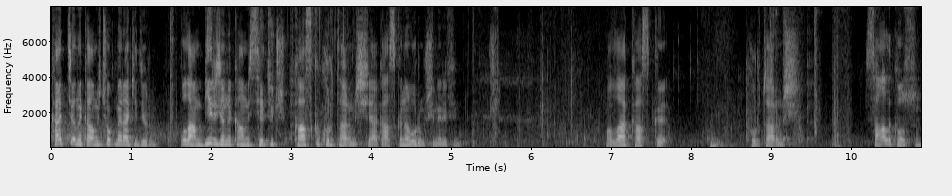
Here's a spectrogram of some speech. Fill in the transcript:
Kaç canı kalmış çok merak ediyorum. Ulan bir canı kalmış. Set 3 kaskı kurtarmış ya. Kaskına vurmuşum herifin. Vallahi kaskı kurtarmış. Sağlık olsun.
